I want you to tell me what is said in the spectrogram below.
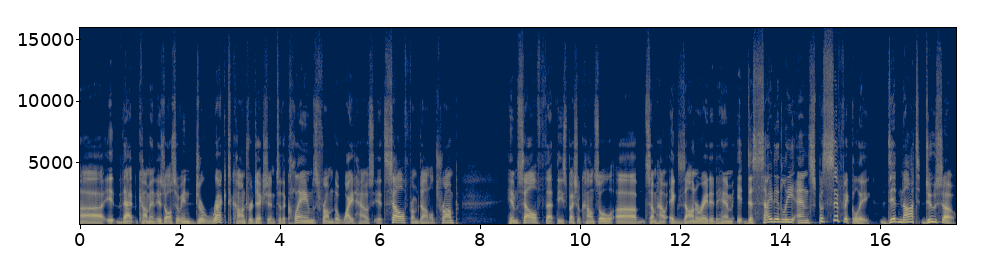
Uh, it, that comment is also in direct contradiction to the claims from the White House itself, from Donald Trump, himself that the special counsel uh, somehow exonerated him. It decidedly and specifically did not do so.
